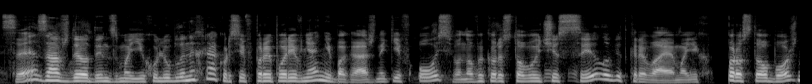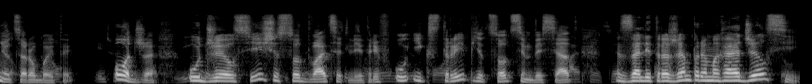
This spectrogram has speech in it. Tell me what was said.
Це завжди один з моїх улюблених ракурсів при порівнянні багажників. Ось воно, використовуючи силу, відкриваємо їх. Просто обожнюю це робити. Отже, у GLC 620 літрів, у X3 570. За літражем перемагає GLC.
